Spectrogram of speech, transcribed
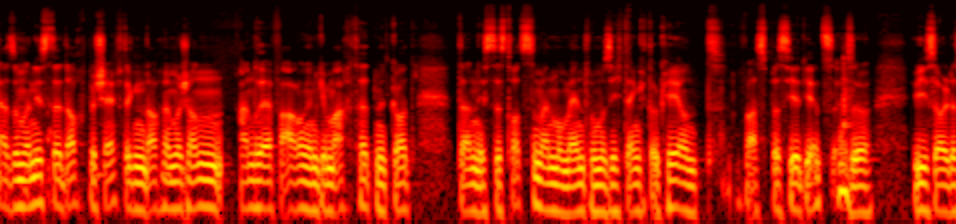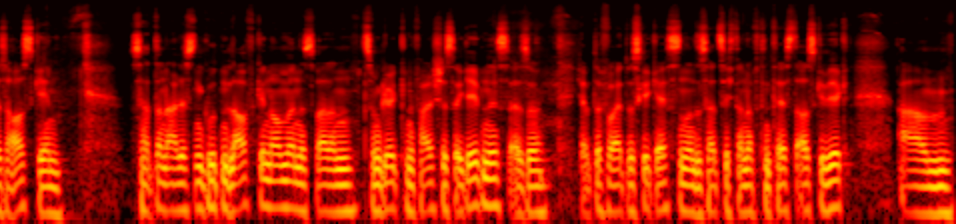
also man ist da doch beschäftigt und auch wenn man schon andere Erfahrungen gemacht hat mit Gott, dann ist das trotzdem ein Moment, wo man sich denkt, okay, und was passiert jetzt? Also wie soll das ausgehen? Es hat dann alles einen guten Lauf genommen. Es war dann zum Glück ein falsches Ergebnis. Also ich habe davor etwas gegessen und es hat sich dann auf den Test ausgewirkt. Ähm,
